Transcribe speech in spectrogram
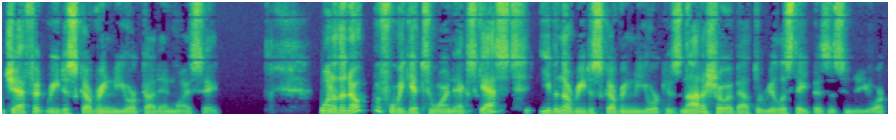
jeff at rediscoveringnewyork.nyc. One other note before we get to our next guest, even though Rediscovering New York is not a show about the real estate business in New York,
